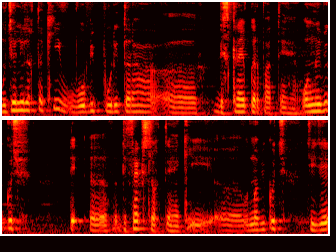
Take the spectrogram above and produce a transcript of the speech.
मुझे नहीं लगता कि वो भी पूरी तरह डिस्क्राइब कर पाते हैं। उनमें भी कुछ डिफेक्ट्स लगते हैं कि उनमें भी कुछ चीज़ें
